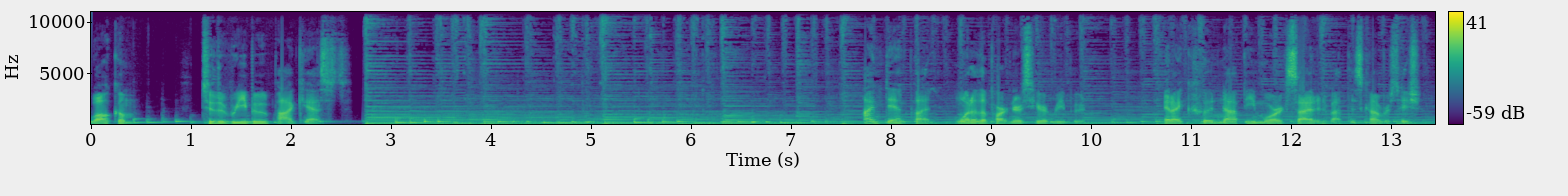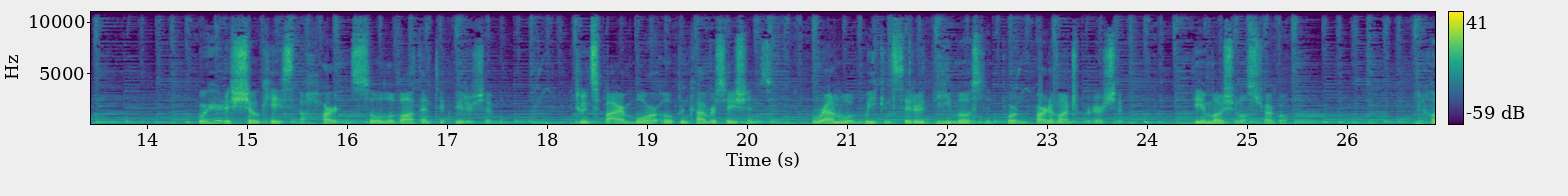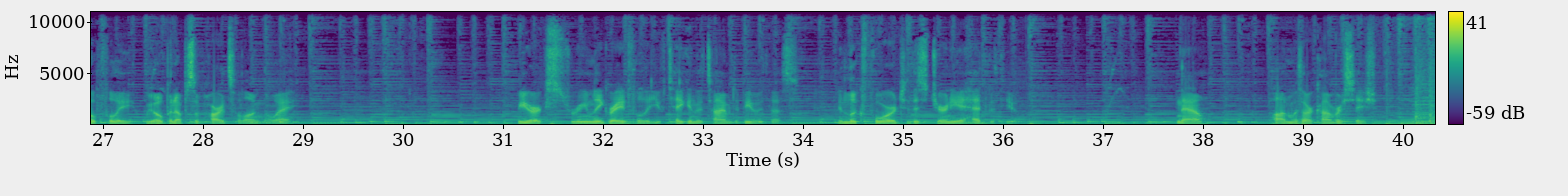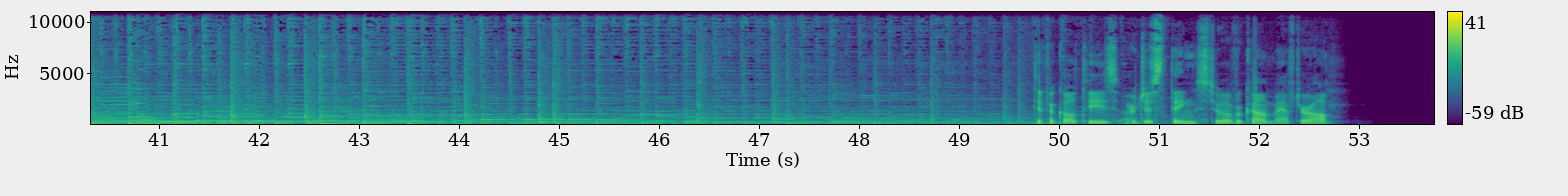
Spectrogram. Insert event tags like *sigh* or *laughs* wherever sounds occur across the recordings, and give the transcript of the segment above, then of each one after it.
Welcome to the Reboot Podcast. I'm Dan Putt, one of the partners here at Reboot, and I could not be more excited about this conversation. We're here to showcase the heart and soul of authentic leadership and to inspire more open conversations around what we consider the most important part of entrepreneurship the emotional struggle. And hopefully, we open up some hearts along the way. We are extremely grateful that you've taken the time to be with us and look forward to this journey ahead with you. Now, on with our conversation. Difficulties are just things to overcome, after all.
